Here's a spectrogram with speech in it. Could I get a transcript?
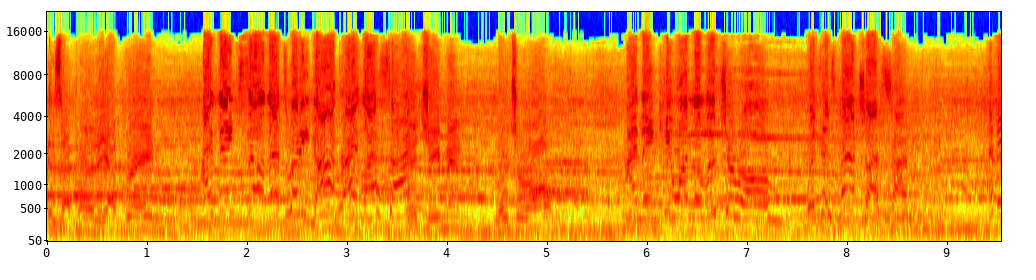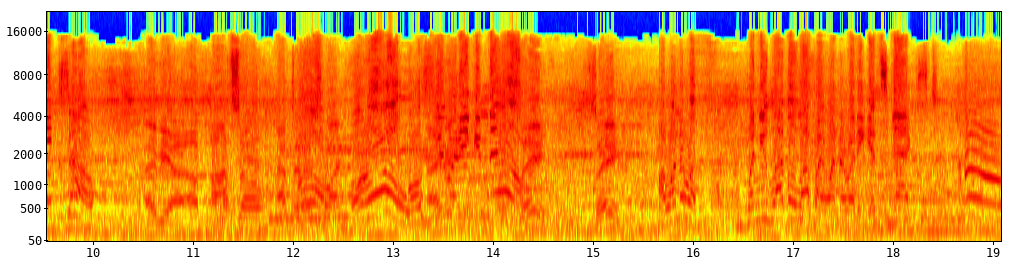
Is that part of the upgrade? I think so. That's what he got, right, last The time? achievement? Lucha roll? I think he won the lucha roll with his match last time. So. Maybe a, a paso after this oh, one? oh, we'll see Maybe. what he can do. See. See. I wonder what, when you level up, I wonder what he gets next. Now,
